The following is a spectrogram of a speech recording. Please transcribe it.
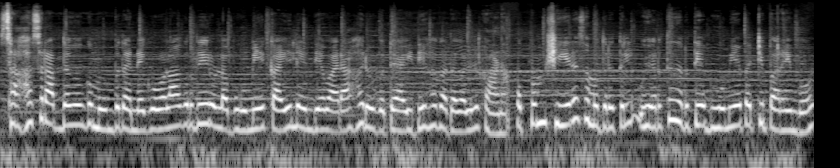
സഹസ്രാബ്ദങ്ങൾക്ക് മുമ്പ് തന്നെ ഗോളാകൃതിയിലുള്ള ഭൂമിയെ കയ്യിലേന്തിയ വരാഹ രൂപത്തെ ഐതിഹ്യ കഥകളിൽ കാണാം. ഒപ്പം ക്ഷീരസമുദ്രത്തിൽ ഉയർത്തി നിർത്തിയ ഭൂമിയെ പറ്റി പറയുമ്പോൾ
